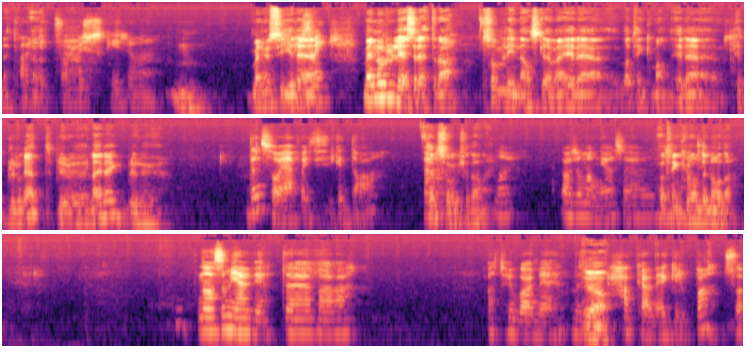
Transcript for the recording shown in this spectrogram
nettopp. Bare litt sånn busker og Mm. Men hun sier det. Men når du leser dette, da, som Line har skrevet, er det, hva tenker man? Er det, blir du redd? Blir du lei deg? Blir du Den så jeg faktisk ikke da. Den så du ikke da, nei. Nei. Det var så mange, så jeg Hva tenker du om det nå, da? Nå som jeg vet uh, hva At hun var med den Ja. HKV-gruppa, så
